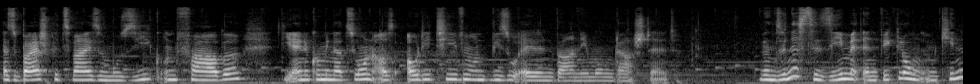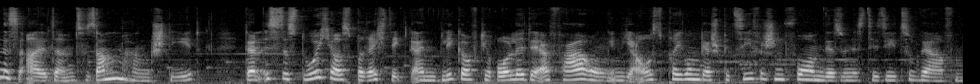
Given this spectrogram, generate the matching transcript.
also beispielsweise Musik und Farbe, die eine Kombination aus auditiven und visuellen Wahrnehmungen darstellt. Wenn Synästhesie mit Entwicklungen im Kindesalter im Zusammenhang steht, dann ist es durchaus berechtigt, einen Blick auf die Rolle der Erfahrung in die Ausprägung der spezifischen Form der Synästhesie zu werfen.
